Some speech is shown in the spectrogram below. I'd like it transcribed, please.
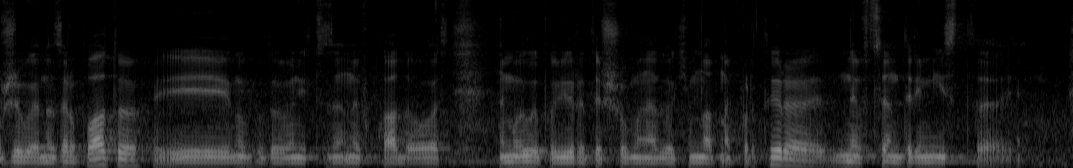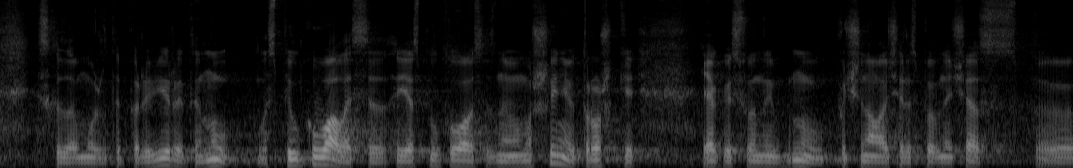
живе на зарплату, і ну тобто них це не вкладувалось. Не могли повірити, що в мене двокімнатна квартира не в центрі міста. Сказав, можете перевірити. Ну, спілкувалися. Я спілкувався з ними в машині. Трошки якось вони ну, починали через певний час е,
